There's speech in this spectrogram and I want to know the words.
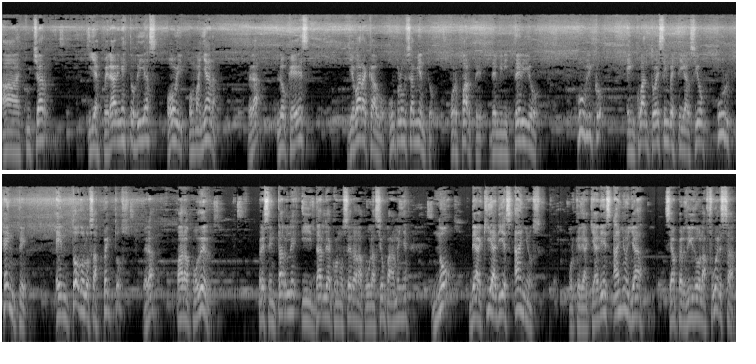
a escuchar y a esperar en estos días, hoy o mañana, ¿verdad? Lo que es llevar a cabo un pronunciamiento por parte del Ministerio Público en cuanto a esa investigación urgente en todos los aspectos, ¿verdad? Para poder presentarle y darle a conocer a la población panameña, no de aquí a 10 años, porque de aquí a 10 años ya se ha perdido la fuerza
